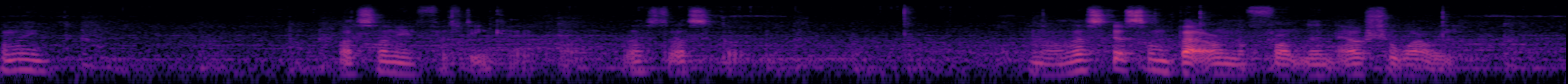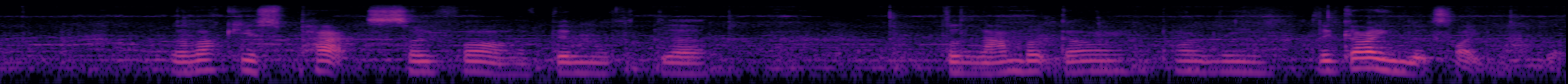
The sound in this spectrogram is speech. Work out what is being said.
I mean, that's only a 15k pack. Let's, let's go. No, let's get some better on the front than El Shaarawy. The luckiest packs so far have been with the the Lambert guy, apparently. The guy who looks like Lambert.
